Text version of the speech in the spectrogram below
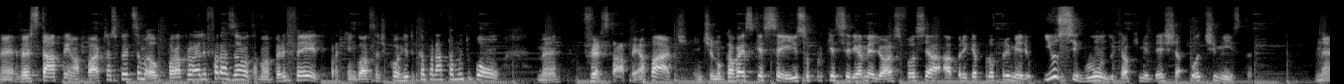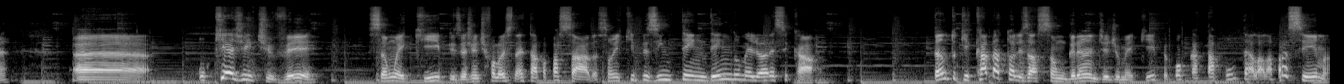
Né? Verstappen, uma parte, as coisas são. O próprio L Frazão tava perfeito. Para quem gosta de corrida, o campeonato tá muito bom. Né? Verstappen, a parte. A gente nunca vai esquecer isso, porque seria melhor se fosse a, a briga pelo primeiro. E o segundo, que é o que me deixa otimista. Né? Uh, o que a gente vê são equipes, e a gente falou isso na etapa passada, são equipes entendendo melhor esse carro. Tanto que cada atualização grande de uma equipe, pô, catapulta ela lá para cima.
